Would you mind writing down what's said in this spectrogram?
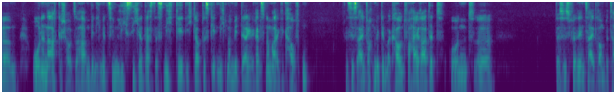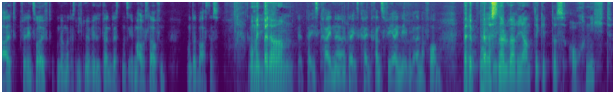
Ähm, ohne nachgeschaut zu haben, bin ich mir ziemlich sicher, dass das nicht geht. Ich glaube, das geht nicht mal mit der ganz normal gekauften. Es ist einfach mit dem Account verheiratet und äh, das ist für den Zeitraum bezahlt, für den es läuft. Und wenn man das nicht mehr will, dann lässt man es eben auslaufen und dann war es das. Also Moment, also ich, bei der. Da ist, keine, da ist kein Transfer in irgendeiner Form. Bei der Personal-Variante geht das auch nicht.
